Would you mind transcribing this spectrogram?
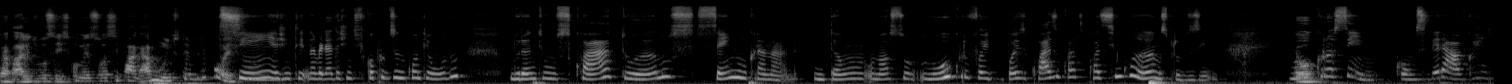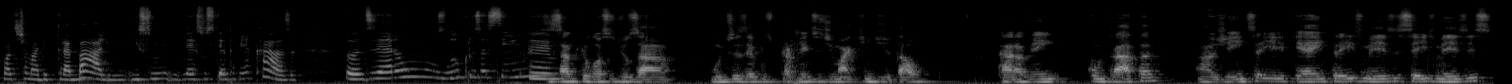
trabalho de vocês começou a se pagar muito tempo depois. Sim, a gente, na verdade, a gente ficou produzindo conteúdo durante uns quatro anos sem lucrar nada. Então, o nosso lucro foi depois de quase, quase, quase cinco anos produzindo. Eu- Lucro, assim, considerável, que a gente pode chamar de trabalho, isso né, sustenta a minha casa. Antes eram uns lucros assim. É. Você sabe que eu gosto de usar muitos exemplos para clientes de marketing digital. O cara vem, contrata a agência e ele quer em três meses, seis meses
